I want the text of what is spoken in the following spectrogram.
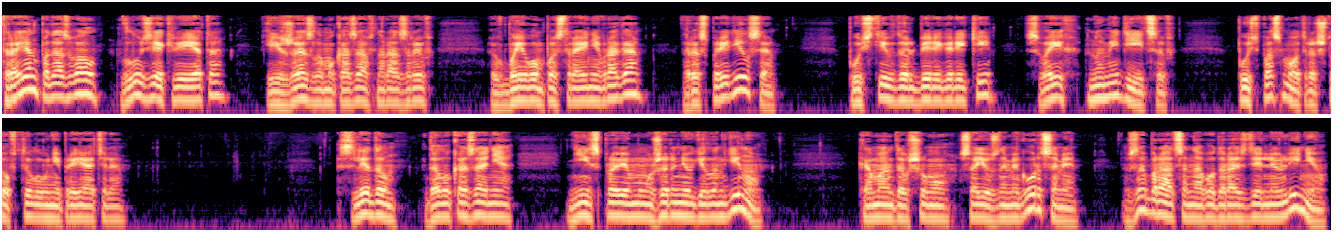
Троян подозвал Лузия Квиета и, жезлом указав на разрыв в боевом построении врага, распорядился, пусти вдоль берега реки своих нумидийцев, пусть посмотрят, что в тылу у неприятеля. Следом дал указание неисправимому Жернюге Лангину, командовавшему союзными горцами, забраться на водораздельную линию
